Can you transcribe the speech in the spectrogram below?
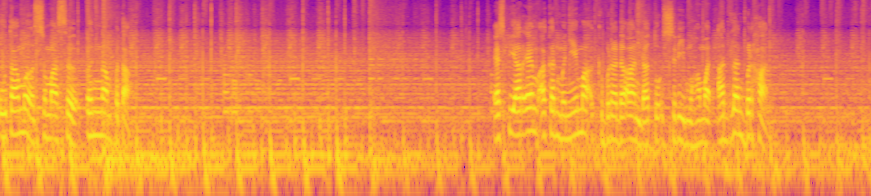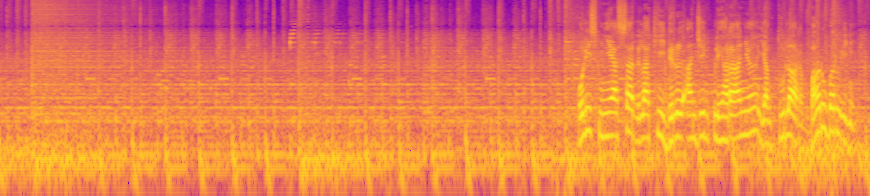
Utama semasa 6 petang. SPRM akan menyemak keberadaan Datuk Seri Muhammad Adlan Berhan Polis menyiasat lelaki dera anjing peliharaannya yang tular baru-baru ini.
